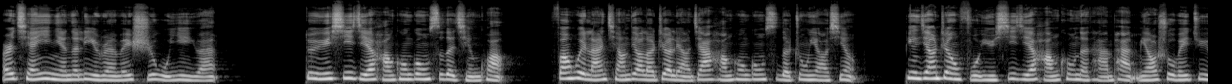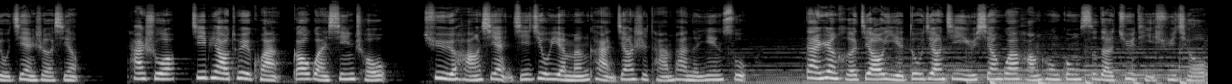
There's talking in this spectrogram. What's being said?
而前一年的利润为十五亿元。对于希捷航空公司的情况，方慧兰强调了这两家航空公司的重要性，并将政府与希捷航空的谈判描述为具有建设性。他说：“机票退款、高管薪酬、区域航线及就业门槛将是谈判的因素。”但任何交易都将基于相关航空公司的具体需求。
